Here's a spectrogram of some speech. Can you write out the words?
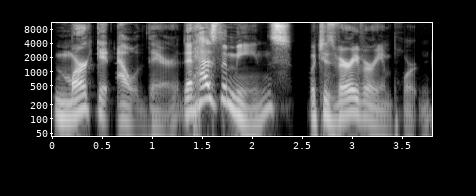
market out there that has the means, which is very very important,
